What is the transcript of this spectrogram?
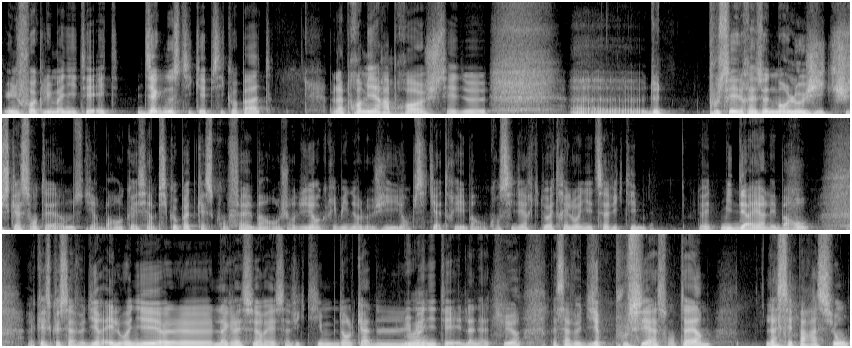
une fois que l'humanité est diagnostiquée psychopathe, la première approche, c'est de, de pousser le raisonnement logique jusqu'à son terme, se dire, bah, ok, c'est un psychopathe, qu'est-ce qu'on fait? Ben, Aujourd'hui, en criminologie, en psychiatrie, ben, on considère qu'il doit être éloigné de sa victime, il doit être mis derrière les barreaux. Euh, Qu'est-ce que ça veut dire Éloigner euh, l'agresseur et sa victime dans le cas de l'humanité et de la nature? Ben, Ça veut dire pousser à son terme la séparation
